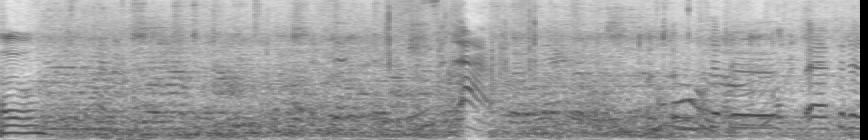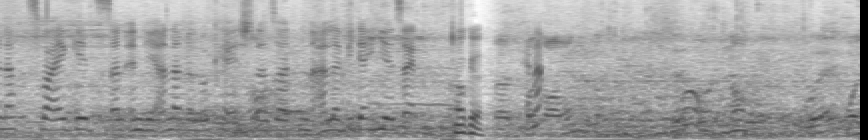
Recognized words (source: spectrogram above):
Hallo. Ah. Und um Viertel, äh, Viertel nach zwei geht es dann in die andere Location. Da sollten alle wieder hier sein. Okay. Genau. Oh,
